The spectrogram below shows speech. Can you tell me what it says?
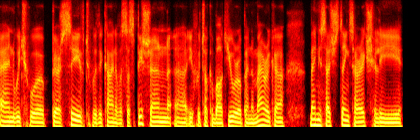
and which were perceived with a kind of a suspicion, uh, if we talk about Europe and America, many such things are actually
